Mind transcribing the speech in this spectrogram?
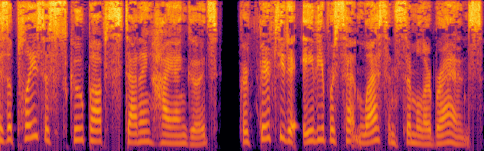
is a place to scoop up stunning high-end goods for 50 to 80% less than similar brands.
